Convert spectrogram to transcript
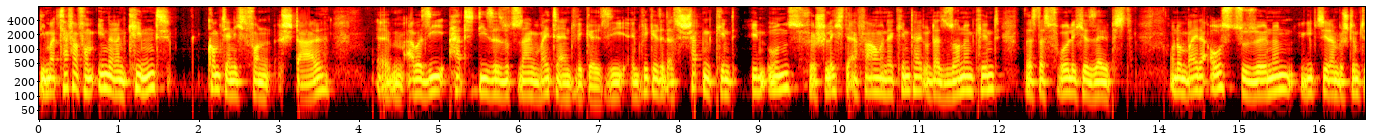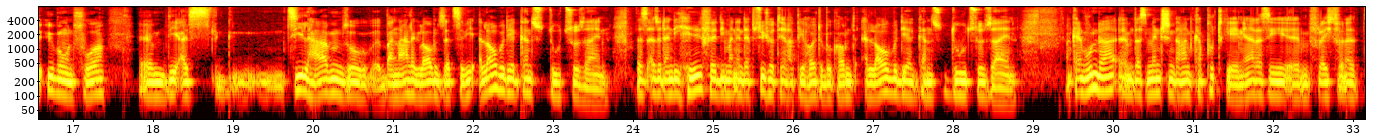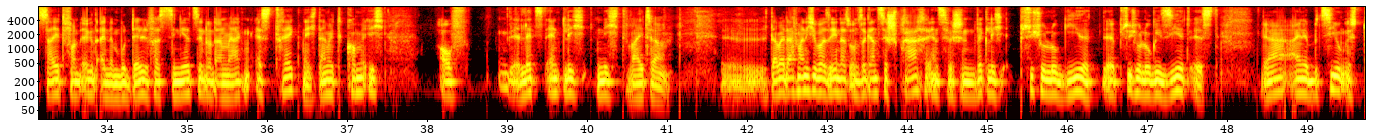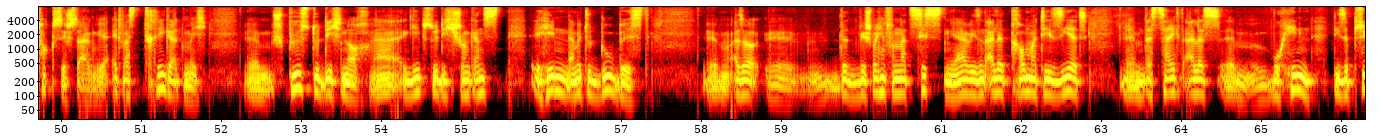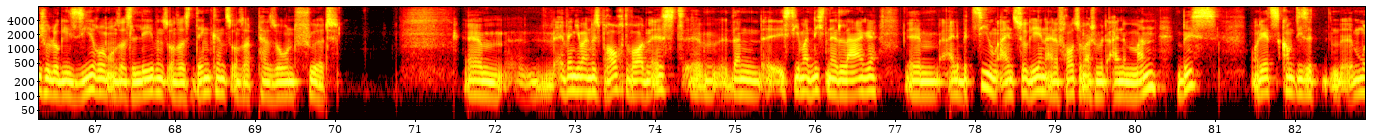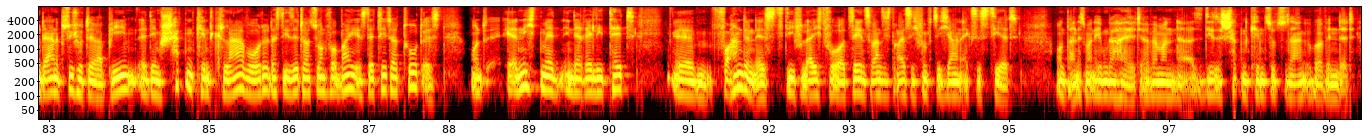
Die Metapher vom inneren Kind kommt ja nicht von Stahl, aber sie hat diese sozusagen weiterentwickelt. Sie entwickelte das Schattenkind in uns für schlechte Erfahrungen der Kindheit und das Sonnenkind, das ist das fröhliche Selbst. Und um beide auszusöhnen, gibt sie dann bestimmte Übungen vor, ähm, die als Ziel haben, so banale Glaubenssätze wie erlaube dir ganz du zu sein. Das ist also dann die Hilfe, die man in der Psychotherapie heute bekommt. Erlaube dir ganz du zu sein. Kein Wunder, ähm, dass Menschen daran kaputt gehen, ja, dass sie ähm, vielleicht für eine Zeit von irgendeinem Modell fasziniert sind und dann merken, es trägt nicht. Damit komme ich auf letztendlich nicht weiter. Äh, dabei darf man nicht übersehen, dass unsere ganze Sprache inzwischen wirklich psychologiert, äh, psychologisiert ist. Ja, eine Beziehung ist toxisch, sagen wir. Etwas triggert mich. Ähm, spürst du dich noch? Ja, gibst du dich schon ganz hin, damit du du bist? Ähm, also äh, wir sprechen von Narzissten, ja, wir sind alle traumatisiert. Ähm, das zeigt alles, ähm, wohin diese Psychologisierung unseres Lebens, unseres Denkens, unserer Person führt wenn jemand missbraucht worden ist, ähm, dann ist jemand nicht in der Lage, ähm, eine Beziehung einzugehen, eine Frau zum Beispiel mit einem Mann, bis, und jetzt kommt diese äh, moderne Psychotherapie, äh, dem Schattenkind klar wurde, dass die Situation vorbei ist, der Täter tot ist und er nicht mehr in der Realität ähm, vorhanden ist, die vielleicht vor 10, 20, 30, 50 Jahren existiert. Und dann ist man eben geheilt, ja, wenn man also dieses Schattenkind sozusagen überwindet.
